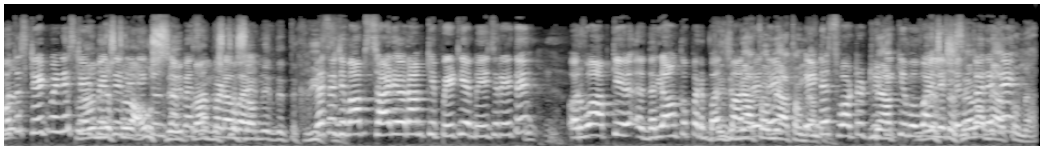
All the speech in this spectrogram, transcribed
وہ تو سٹیٹمنٹ سٹیٹمنٹ سے دیکھیں کہ ان کا پیسہ پڑا ہوا ہے ویسے جب آپ ساڑھے اور آم کی پیٹیاں بیچ رہے تھے اور وہ آپ کے دریاؤں کے اوپر بند باندھ رہے تھے انڈس واٹر ٹریٹی کی وہ وائلیشن کر رہے تھے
